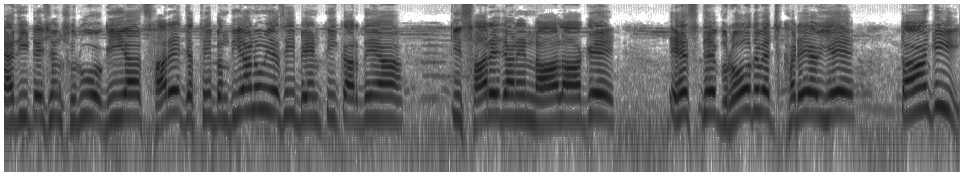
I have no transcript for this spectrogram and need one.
ਐਜੀਟੇਸ਼ਨ ਸ਼ੁਰੂ ਹੋ ਗਈ ਆ। ਸਾਰੇ ਜਥੇਬੰਦੀਆਂ ਨੂੰ ਵੀ ਅਸੀਂ ਬੇਨਤੀ ਕਰਦੇ ਆ ਕਿ ਸਾਰੇ ਜਾਣੇ ਨਾਲ ਆ ਕੇ ਇਸ ਦੇ ਵਿਰੋਧ ਵਿੱਚ ਖੜੇ ਹੋਈਏ ਤਾਂ ਕਿ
